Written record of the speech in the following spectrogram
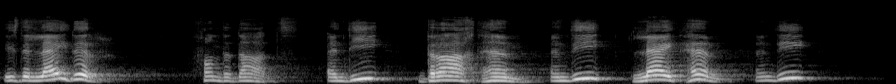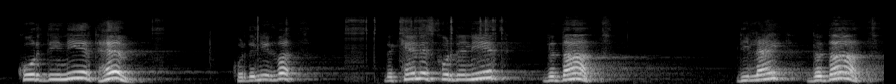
is de leider van de daad. En die draagt hem. En die leidt hem. En die coördineert hem. Coördineert wat? De kennis coördineert de daad. Die leidt de daad.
